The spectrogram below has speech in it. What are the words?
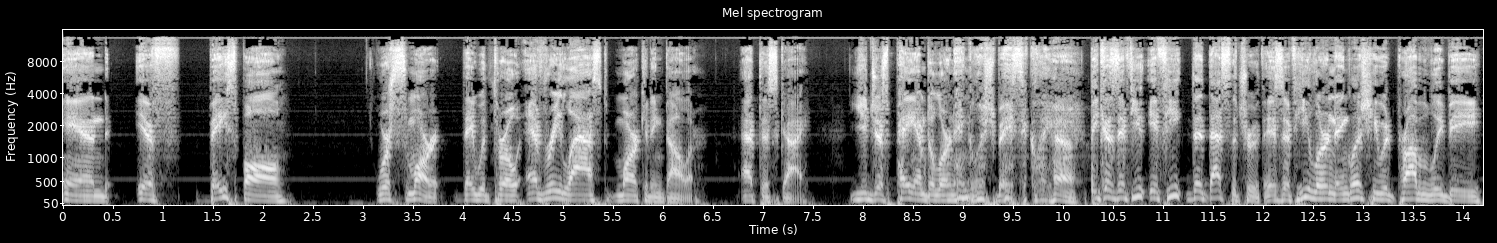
And if baseball were smart, they would throw every last marketing dollar at this guy. You just pay him to learn English, basically. Yeah. Because if you if he that, that's the truth is if he learned English, he would probably be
